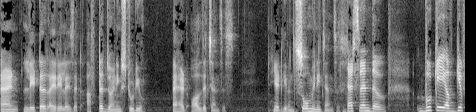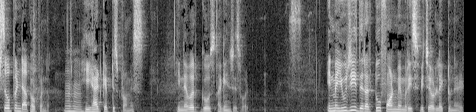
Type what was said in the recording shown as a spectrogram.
And later I realized that after joining studio, I had all the chances. He had given so many chances. That's when the bouquet of gifts opened up. Opened up. Mhm. He had kept his promise. He never goes against his word. In my UG, there are two fond memories which I would like to narrate.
